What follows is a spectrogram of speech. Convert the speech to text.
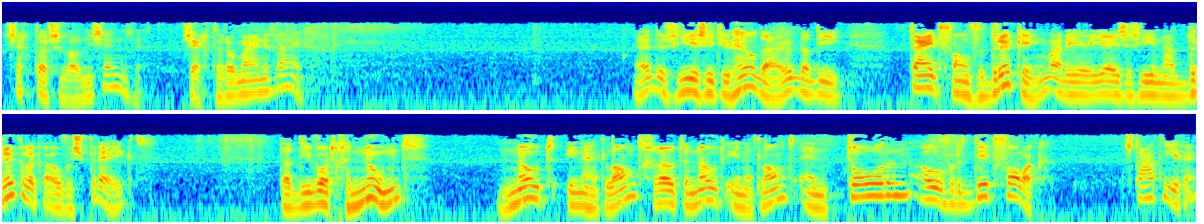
zegt Thessalonicense, zegt de Romeinen 5. dus hier ziet u heel duidelijk dat die tijd van verdrukking, waar de Heer Jezus hier nadrukkelijk over spreekt, dat die wordt genoemd nood in het land, grote nood in het land en toren over dit volk. Staat hier, hè?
